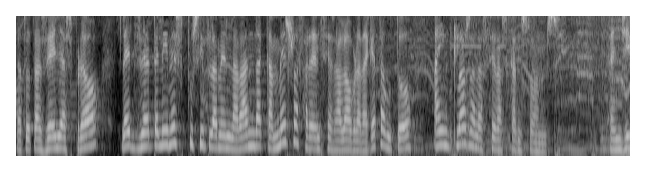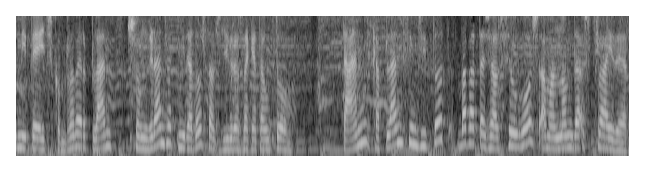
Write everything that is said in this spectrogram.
De totes elles, però, Led Zeppelin és possiblement la banda que més referències a l'obra d'aquest autor ha inclòs a les seves cançons. Tant Jimmy Page com Robert Plant són grans admiradors dels llibres d'aquest autor. Tant que Plant fins i tot va batejar el seu gos amb el nom de Strider,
